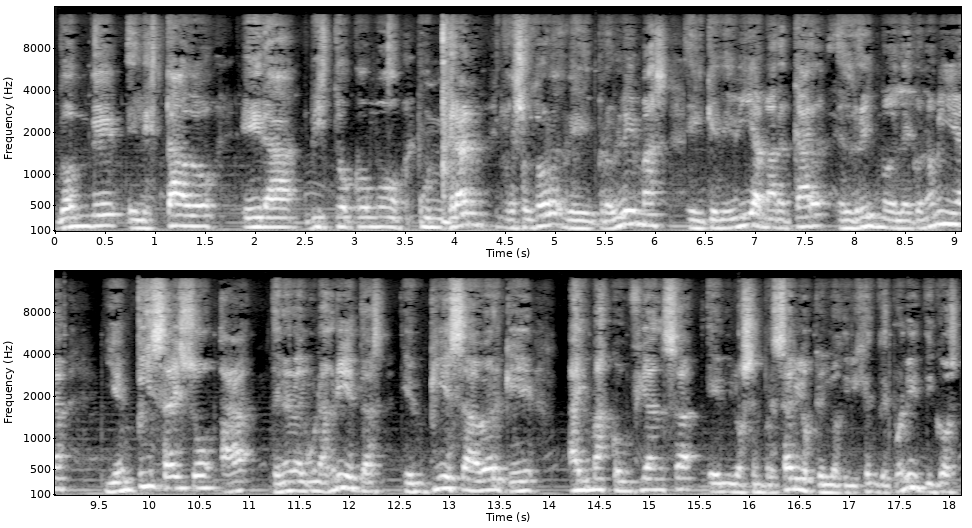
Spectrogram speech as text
donde el Estado era visto como un gran resoltor de problemas, el que debía marcar el ritmo de la economía, y empieza eso a tener algunas grietas, empieza a ver que hay más confianza en los empresarios que en los dirigentes políticos.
